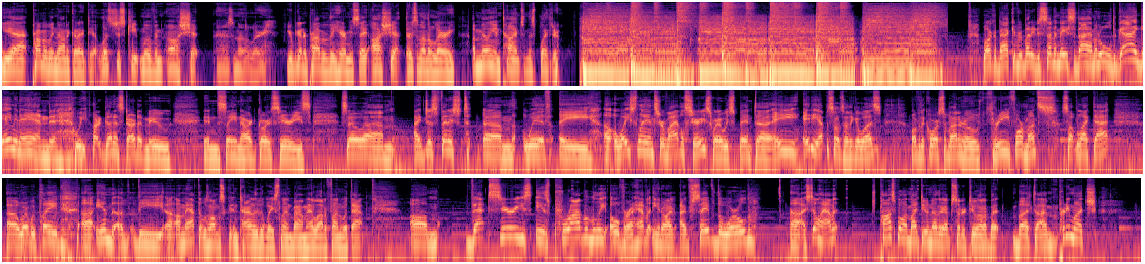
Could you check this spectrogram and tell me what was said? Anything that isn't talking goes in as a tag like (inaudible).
Yeah, probably not a good idea. Let's just keep moving. Oh shit, there's another Larry. You're gonna probably hear me say, "Oh shit, there's another Larry," a million times in this playthrough. Welcome back, everybody, to Seven Days to Die. I'm an old guy gaming, and we are gonna start a new insane hardcore series. So, um, I just finished um, with a, a Wasteland survival series where we spent uh, 80, 80 episodes, I think it was, over the course of I don't know three, four months, something like that. Uh, where we played uh, in the, the uh, a map that was almost entirely the wasteland biome. I had a lot of fun with that. Um, that series is probably over. I haven't, you know, I've, I've saved the world. Uh, I still have it. It's possible I might do another episode or two on it, but but I'm pretty much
